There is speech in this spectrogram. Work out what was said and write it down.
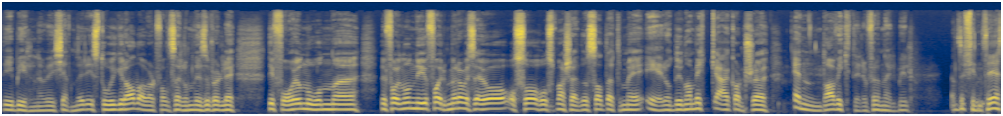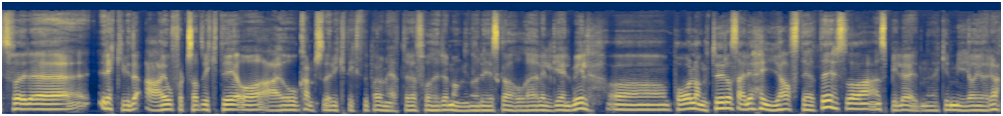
de bilene vi kjenner, i stor grad. Da, i hvert fall, selv om de selvfølgelig de får jo noen, eh, de får jo noen nye former. og Vi ser jo også hos Mercedes at dette med aerodynamikk er kanskje enda viktigere for en elbil. Ja, definitivt, for eh, rekkevidde er jo fortsatt viktig, og er jo kanskje det viktigste parameteret for mange når de skal uh, velge elbil. Og på langtur, og særlig høye hastigheter, så spiller aerodynamikken mye å gjøre.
